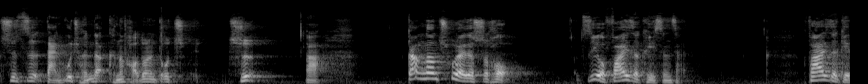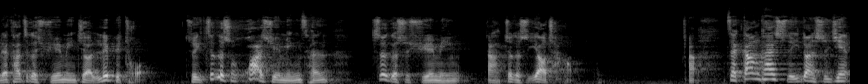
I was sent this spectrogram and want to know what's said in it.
是治胆固醇的，可能好多人都吃吃啊。刚刚出来的时候，只有 Pfizer 可以生产，Pfizer 给了它这个学名叫 Lipitor，所以这个是化学名称，这个是学名啊，这个是药厂啊。在刚开始的一段时间，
